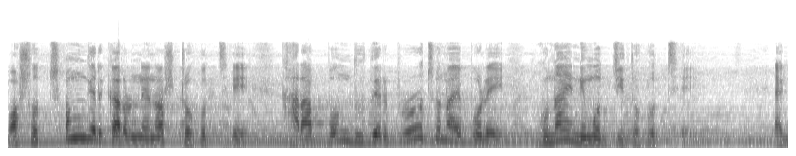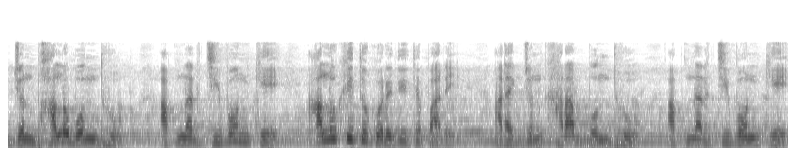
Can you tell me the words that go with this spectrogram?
অসৎসঙ্গের কারণে নষ্ট হচ্ছে, খারাপ বন্ধুদের প্ররোচনায় পড়ে গুনায় নিমজ্জিত হচ্ছে। একজন ভালো বন্ধু আপনার জীবনকে আলোকিত করে দিতে পারে আর একজন খারাপ বন্ধু আপনার জীবনকে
